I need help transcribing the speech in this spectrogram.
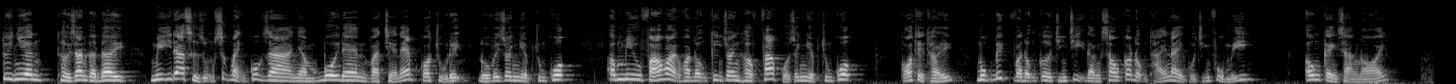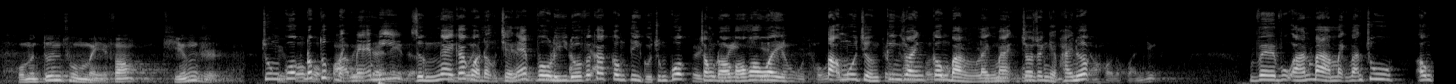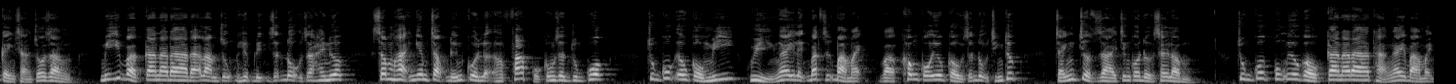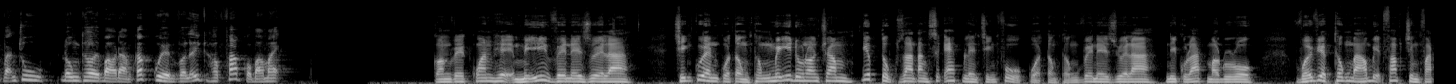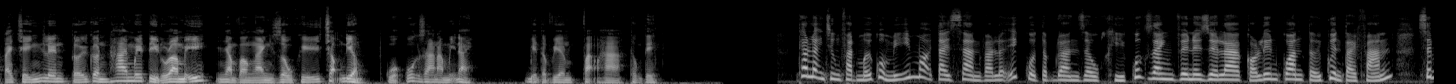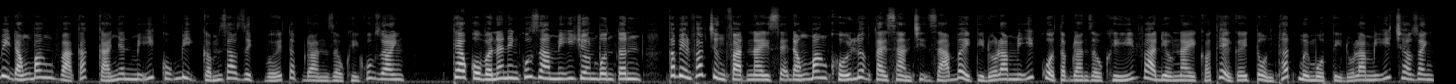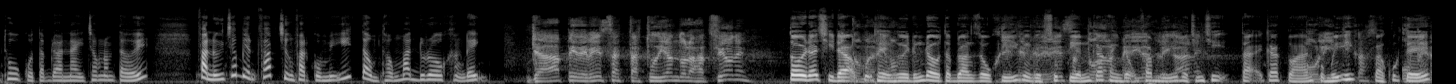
Tuy nhiên, thời gian gần đây, Mỹ đã sử dụng sức mạnh quốc gia nhằm bôi đen và chèn ép có chủ định đối với doanh nghiệp Trung Quốc, âm mưu phá hoại hoạt động kinh doanh hợp pháp của doanh nghiệp Trung Quốc. Có thể thấy, mục đích và động cơ chính trị đằng sau các động thái này của chính phủ Mỹ. Ông Cảnh Sảng nói, Trung Quốc đốc thúc mạnh mẽ Mỹ dừng ngay các hoạt động chèn ép vô lý đối với các công ty của Trung Quốc, trong đó có Huawei, tạo môi trường kinh doanh công bằng lành mạnh cho doanh nghiệp hai nước. Về vụ án bà Mạnh Vãn Chu, ông Cảnh sảng cho rằng Mỹ và Canada đã lạm dụng hiệp định dẫn độ giữa hai nước, xâm hại nghiêm trọng đến quyền lợi hợp pháp của công dân Trung Quốc. Trung Quốc yêu cầu Mỹ hủy ngay lệnh bắt giữ bà Mạnh và không có yêu cầu dẫn độ chính thức, tránh trượt dài trên con đường sai lầm. Trung Quốc cũng yêu cầu Canada thả ngay bà Mạnh Vãn Chu, đồng thời bảo đảm các quyền và lợi ích hợp pháp của bà Mạnh. Còn về quan hệ Mỹ-Venezuela, chính quyền của Tổng thống Mỹ Donald Trump tiếp tục gia tăng sức ép lên chính phủ của Tổng thống Venezuela Nicolas Maduro với việc thông báo biện pháp trừng phạt tài chính lên tới gần 20 tỷ đô la Mỹ nhằm vào ngành dầu khí trọng điểm của quốc gia Nam Mỹ này. Biên tập viên Phạm Hà thông tin. Theo lệnh trừng phạt mới của Mỹ, mọi tài sản và lợi ích của tập đoàn dầu khí quốc danh Venezuela có liên quan tới quyền tài phán sẽ bị đóng băng và các cá nhân Mỹ cũng bị cấm giao dịch với tập đoàn dầu khí quốc doanh. Theo Cố vấn An ninh Quốc gia Mỹ John Bolton, các biện pháp trừng phạt này sẽ đóng băng khối lượng tài sản trị giá 7 tỷ đô la Mỹ của tập đoàn dầu khí và điều này có thể gây tổn thất 11 tỷ đô la Mỹ cho doanh thu của tập đoàn này trong năm tới. Phản ứng trước biện pháp trừng phạt của Mỹ, Tổng thống Maduro khẳng định. Tôi đã chỉ đạo cụ thể người đứng đầu tập đoàn dầu khí về việc xúc tiến các hành động pháp lý và chính trị tại các tòa án của Mỹ và quốc tế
